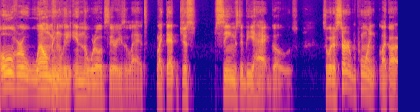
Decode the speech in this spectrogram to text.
overwhelmingly in the World Series, of lads. Like that just seems to be how it goes. So at a certain point, like uh,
